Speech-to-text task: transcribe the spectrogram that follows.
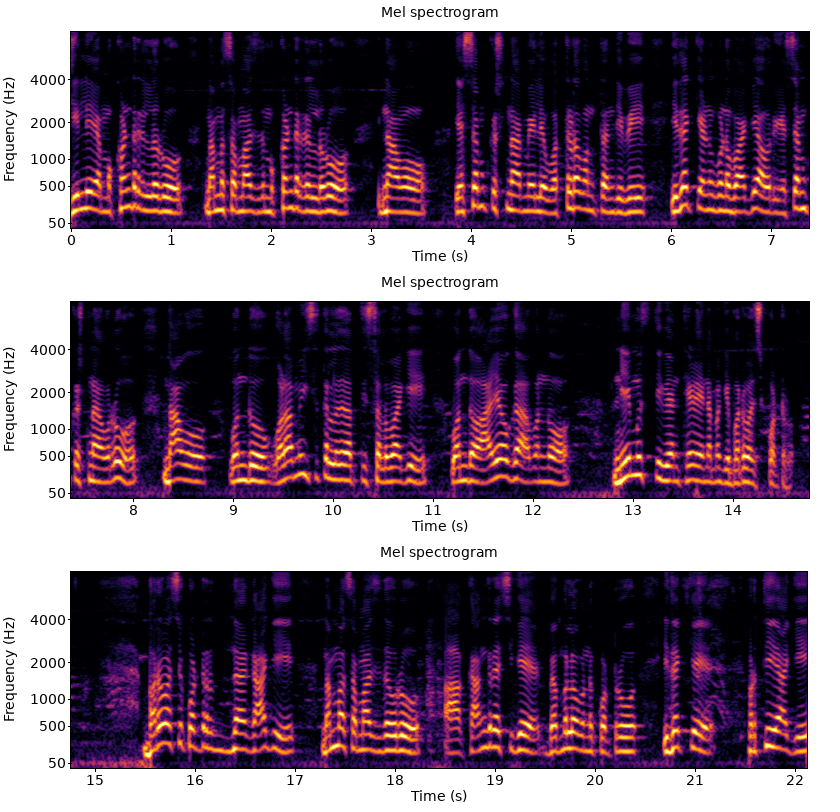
ಜಿಲ್ಲೆಯ ಮುಖಂಡರೆಲ್ಲರೂ ನಮ್ಮ ಸಮಾಜದ ಮುಖಂಡರೆಲ್ಲರೂ ನಾವು ಎಸ್ ಎಂ ಕೃಷ್ಣ ಮೇಲೆ ಒತ್ತಡವನ್ನು ತಂದೀವಿ. ಇದಕ್ಕೆ ಅನುಗುಣವಾಗಿ ಅವರು ಎಸ್ ಎಂ ಕೃಷ್ಣ ಅವರು ನಾವು ಒಂದು ಒಳಮೀಸಲಾತಿ ಸಲುವಾಗಿ ಒಂದು ಆಯೋಗವನ್ನು ನೇಮಿಸ್ತೀವಿ ಅಂಥೇಳಿ ನಮಗೆ ಭರವಸೆ ಕೊಟ್ಟರು. ಭರವಸೆ ಕೊಟ್ಟರದಾಗಿ ನಮ್ಮ ಸಮಾಜದವರು ಆ ಕಾಂಗ್ರೆಸ್ಸಿಗೆ ಬೆಂಬಲವನ್ನು ಕೊಟ್ಟರು. ಇದಕ್ಕೆ ಪ್ರತಿಯಾಗಿ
